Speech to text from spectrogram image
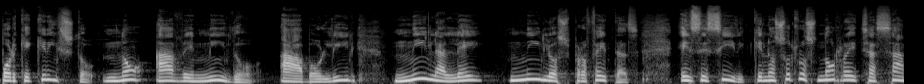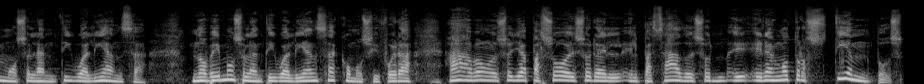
porque Cristo no ha venido a abolir ni la ley ni los profetas. Es decir, que nosotros no rechazamos la antigua alianza, no vemos la antigua alianza como si fuera, ah, vamos, eso ya pasó, eso era el, pasado, eso eh, eran otros tiempos.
